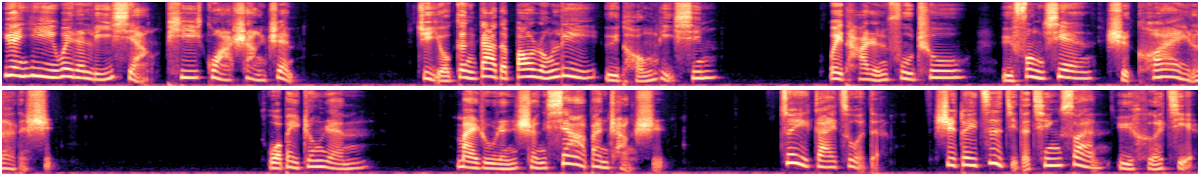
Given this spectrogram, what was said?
愿意为了理想披挂上阵，具有更大的包容力与同理心，为他人付出与奉献是快乐的事。我辈中人迈入人生下半场时，最该做的是对自己的清算与和解。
